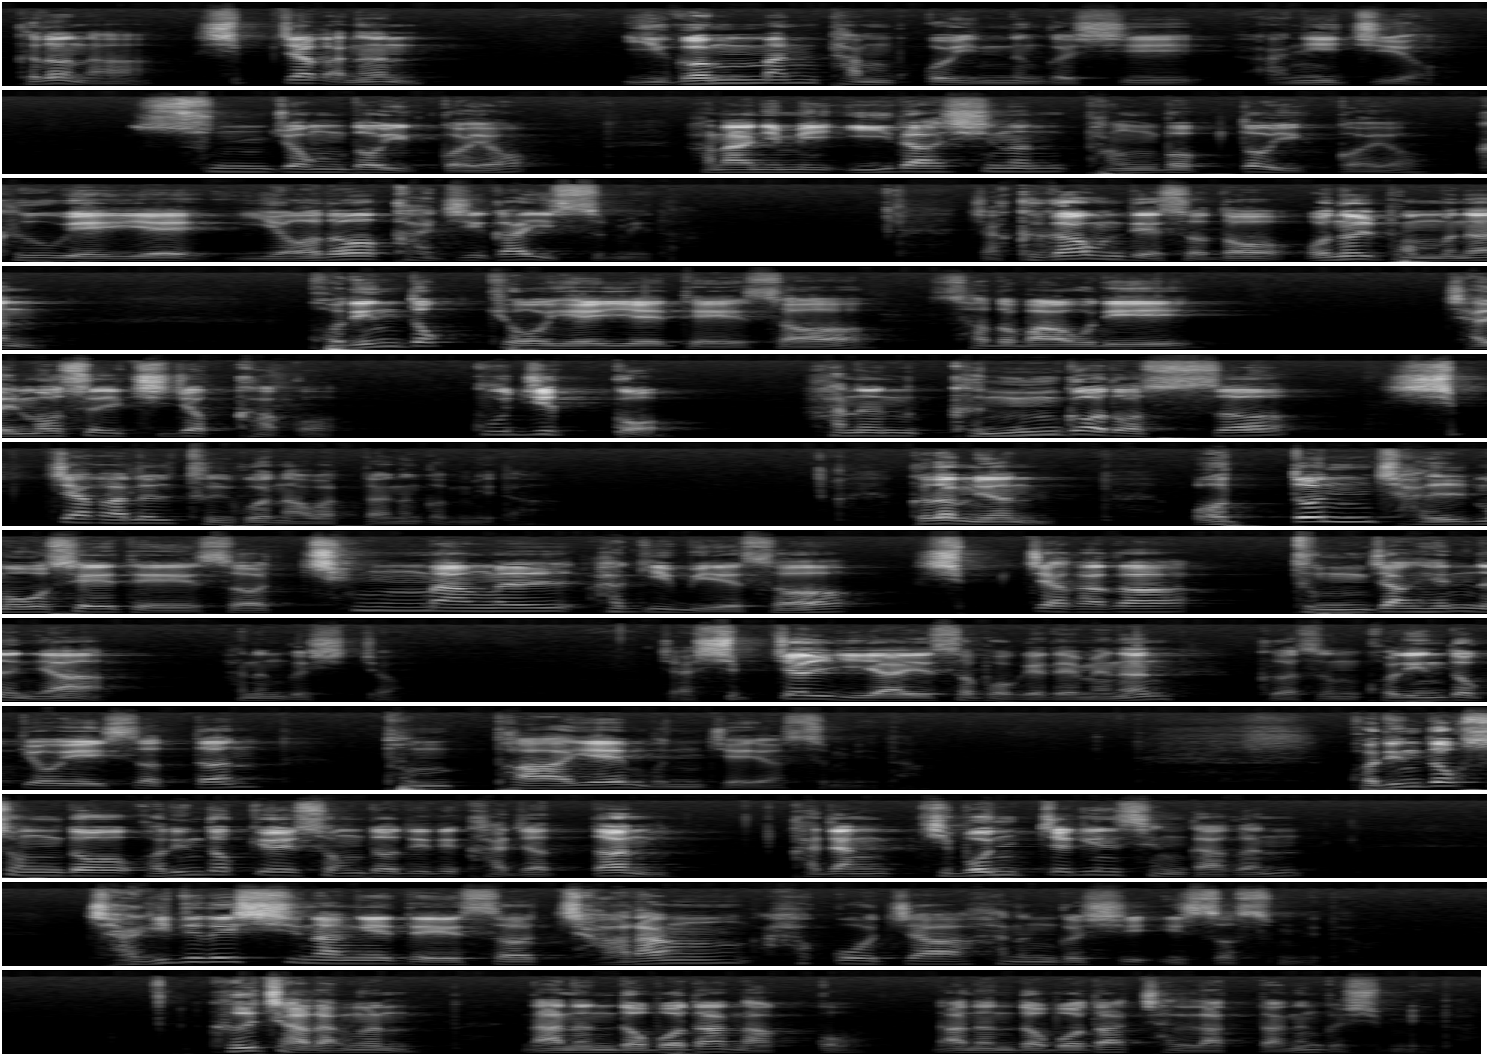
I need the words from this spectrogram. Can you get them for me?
그러나 십자가는 이것만 담고 있는 것이 아니지요. 순종도 있고요. 하나님이 일하시는 방법도 있고요. 그 외에 여러 가지가 있습니다. 자, 그 가운데서도 오늘 본문은 고린도 교회에 대해서 사도 바울이 잘못을 지적하고 꾸짖고 하는 근거로서 십자가를 들고 나왔다는 겁니다. 그러면 어떤 잘못에 대해서 책망을 하기 위해서 십자가가 등장했느냐 하는 것이죠. 자, 10절 이하에서 보게 되면은 그것은 고린도 교회에 있었던 분파의 문제였습니다. 고린도 성도 고린도 교회 성도들이 가졌던 가장 기본적인 생각은 자기들의 신앙에 대해서 자랑하고자 하는 것이 있었습니다. 그 자랑은 나는 너보다 낫고 나는 너보다 잘났다는 것입니다.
